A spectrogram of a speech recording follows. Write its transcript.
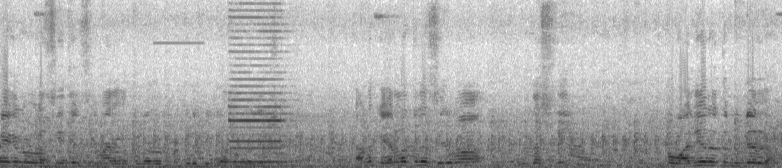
മേഖലയിലുള്ള സീരിയൽ സിനിമ രംഗത്തുള്ളവർ പ്രകടിപ്പിക്കുക എന്നുള്ളത് കാരണം കേരളത്തിലെ സിനിമ ഇൻഡസ്ട്രി ഇപ്പോൾ വലിയ തരത്തിൽ മുന്നേറുകയാണ്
